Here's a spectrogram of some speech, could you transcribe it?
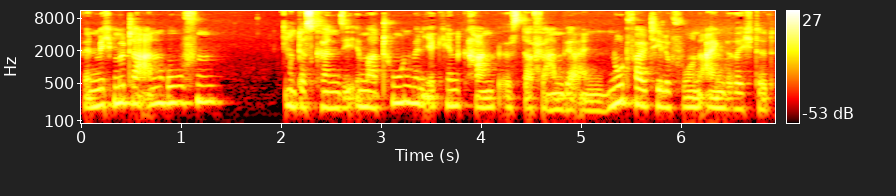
Wenn mich Mütter anrufen, und das können sie immer tun, wenn ihr Kind krank ist, dafür haben wir ein Notfalltelefon eingerichtet.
